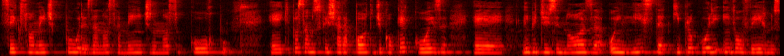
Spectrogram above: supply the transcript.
sexualmente puras na nossa mente, no nosso corpo é, que possamos fechar a porta de qualquer coisa é, libidinosa ou ilícita que procure envolver-nos.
